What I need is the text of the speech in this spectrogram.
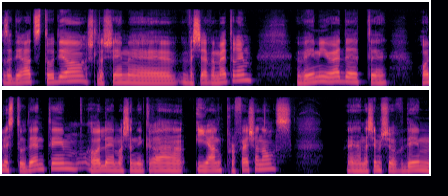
זה דירת סטודיו 37 מטרים והיא מיועדת אה, או לסטודנטים או למה שנקרא young professionals אנשים שעובדים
